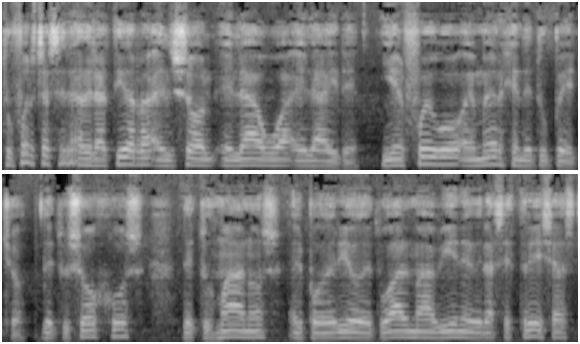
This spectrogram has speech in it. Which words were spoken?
Tu fuerza será de la tierra, el sol, el agua, el aire, y el fuego emergen de tu pecho, de tus ojos, de tus manos, el poderío de tu alma viene de las estrellas,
